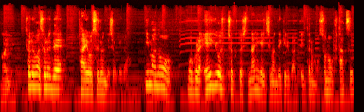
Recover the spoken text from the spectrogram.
ど。はい。それはそれで対応するんでしょうけど、今の僕ら営業職として何が一番できるかって言ったらもうその二つ。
